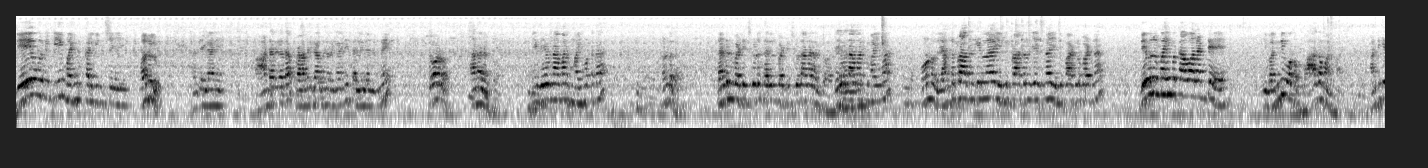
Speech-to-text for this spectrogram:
దేవునికి మహిమ కలిగించే పనులు. అంతేగాని అంటారు కదా ప్రాతికాతున్నారు కానీ తల్లిదండ్రులని చూడరు అన్నారనుకో నీ దేవుడి నామానికి మహిమ ఉంటుందా? ఉండదు? తండ్రిని పట్టించుకోడు తల్లిని పట్టించుకోడు అన్నారనుకో దేవుడి నామానికి మహిమ ఉండదు. ఎంత ప్రార్థనకి వెళ్ళినా ఎన్ని ప్రార్థన చేసినా ఎన్ని పాటలు పాడినా దేవుని మహిమ కావాలంటే ఇవన్నీ ఒక భాగం అన్నమాట. అందుకే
